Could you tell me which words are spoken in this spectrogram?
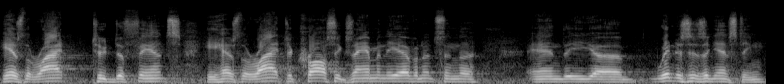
He has the right to defense. He has the right to cross examine the evidence and the, and the uh, witnesses against him.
